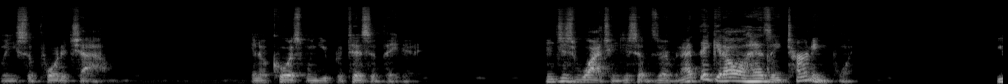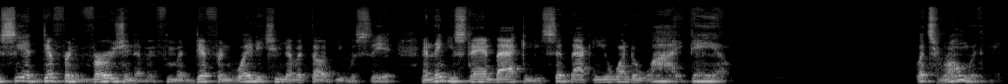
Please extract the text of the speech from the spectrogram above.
when you support a child, and of course, when you participate in it. And just watching, just observing. I think it all has a turning point. You see a different version of it from a different way that you never thought you would see it. And then you stand back and you sit back and you wonder, why? Damn. What's wrong with me?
